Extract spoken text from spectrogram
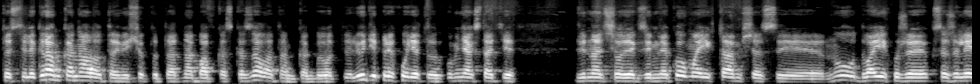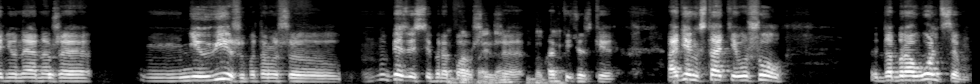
то есть телеграм-канала, там еще кто-то, одна бабка сказала, там как бы вот люди приходят, у меня, кстати, 12 человек земляков моих там сейчас, и, ну, двоих уже, к сожалению, наверное, уже не увижу, потому что, ну, без вести да? уже БП. практически. Один, кстати, ушел добровольцем,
